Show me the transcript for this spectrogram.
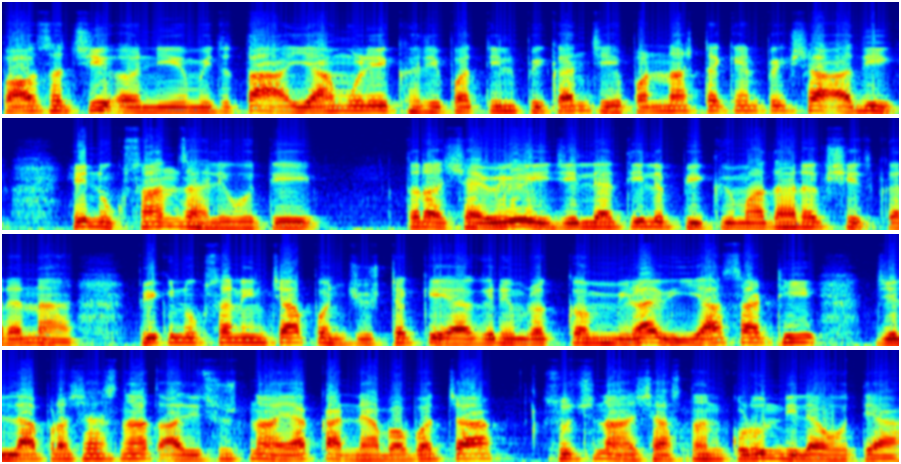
पावसाची अनियमितता यामुळे खरीपातील पिकांचे पन्नास टक्क्यांपेक्षा अधिक हे नुकसान झाले होते. तर अशावेळी जिल्ह्यातील पीक विमाधारक शेतकऱ्यांना पीक नुकसानींच्या पंचवीस टक्के अग्रिम रक्कम मिळावी यासाठी जिल्हा प्रशासनात अधिसूचना या काढण्याबाबतच्या सूचना शासनांकडून दिल्या होत्या.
